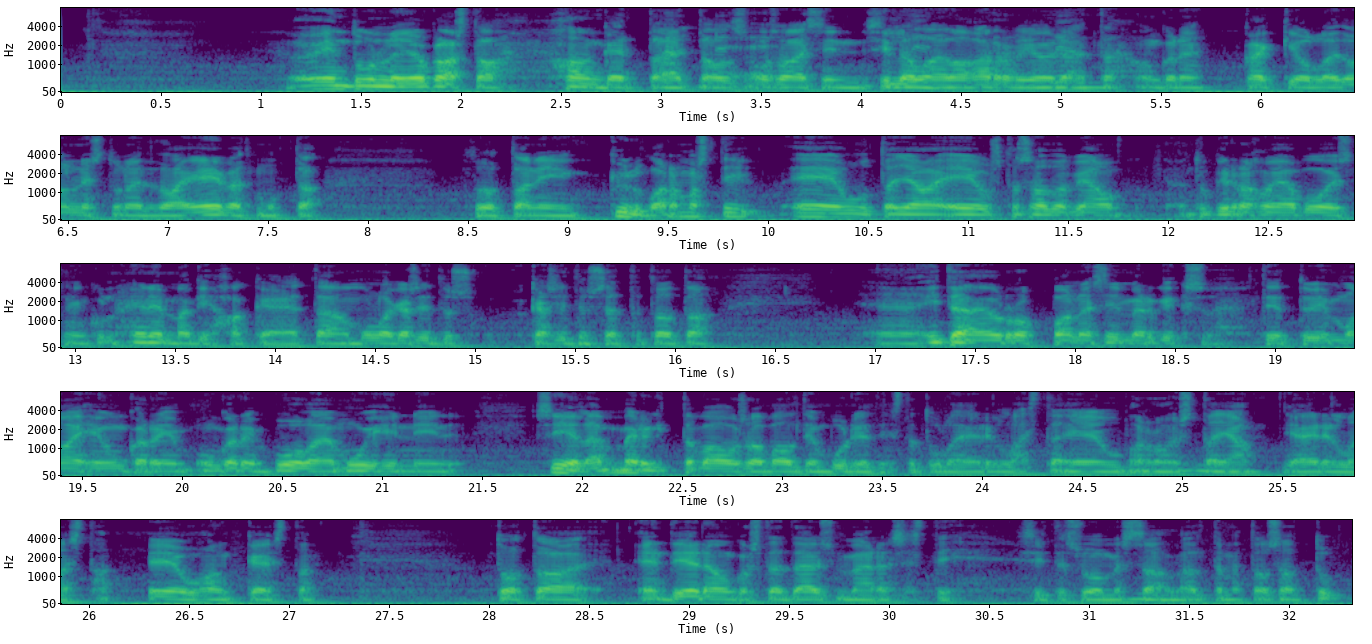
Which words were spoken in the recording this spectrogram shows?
En tunne jokaista hanketta, että osaisin sillä lailla arvioida, että onko ne kaikki olleet onnistuneita tai eivät, mutta tota, niin, kyllä varmasti EUta ja EUsta saatavia tukirahoja voisi niin kuin enemmänkin hakea. Tämä on mulla käsitys, käsitys että tota, Itä-Eurooppaan esimerkiksi tiettyihin maihin, Unkarin, Unkarin Puolaan ja muihin, niin siellä merkittävä osa valtion budjetista tulee erilaista EU-varoista ja, ja erilaista EU-hankkeista. Tota, en tiedä, onko sitä täysimääräisesti sitten Suomessa mm. välttämättä osattu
